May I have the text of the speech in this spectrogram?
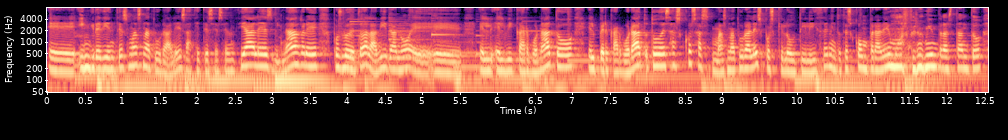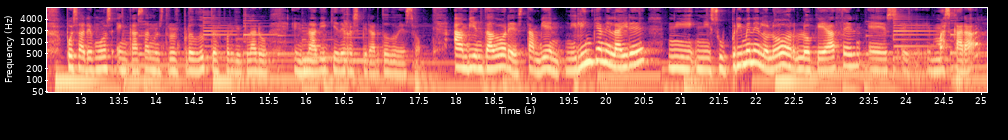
eh, ingredientes más naturales, aceites esenciales, vinagre, pues lo de toda la vida, ¿no? El, bicarbonato, el percarbonato, todas esas cosas más naturales, pues que lo utilicen. Entonces compraremos, pero mientras tanto, pues haremos en casa nuestros productos, porque claro, nadie quiere respirar todo eso. Ambientadores también, ni limpian el aire ni, suprimen el olor, lo que hacen es eh, enmascarar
